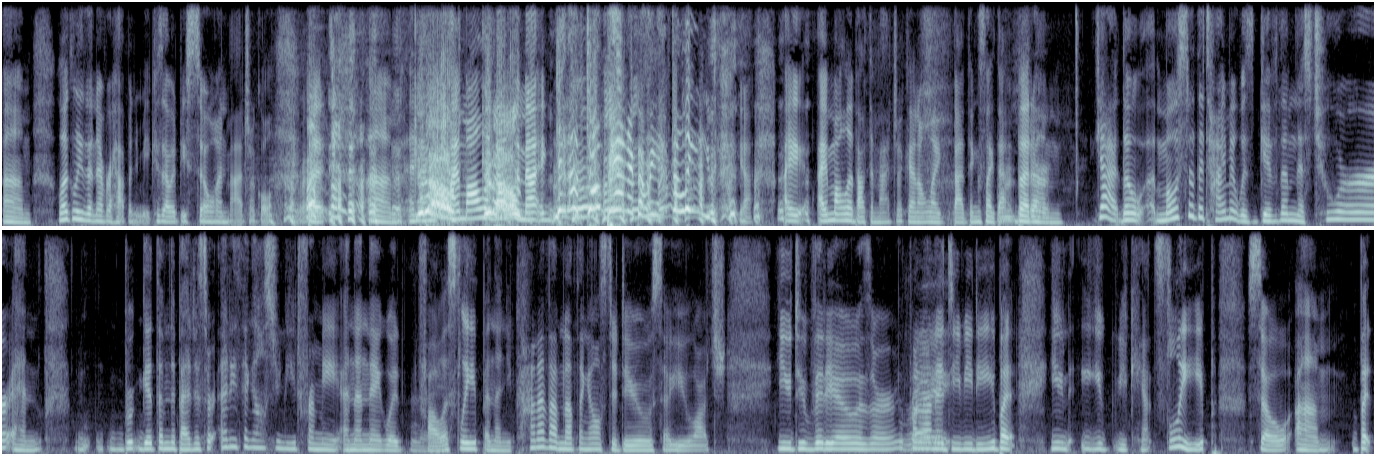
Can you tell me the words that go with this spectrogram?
Um, luckily, that never happened to me because that would be so unmagical. But um, and I'm, I'm all about the magic. Get up! Don't panic! We have to leave. Yeah, I I'm all about the magic. I don't like bad things like that. But um. Yeah, though most of the time it was give them this tour and b- get them to bed. Is there anything else you need from me? And then they would fall asleep, and then you kind of have nothing else to do, so you watch YouTube videos or put on a DVD. But you you you can't sleep. So, um, but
